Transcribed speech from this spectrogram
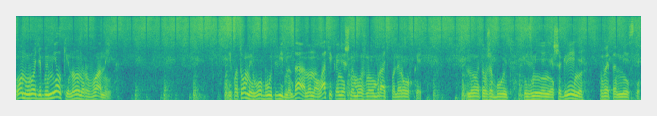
Он вроде бы мелкий, но он рваный. И потом его будет видно. Да, оно на лаке, конечно, можно убрать полировкой. Но это уже будет изменение шагрения в этом месте.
